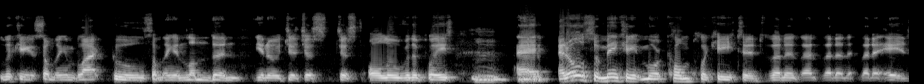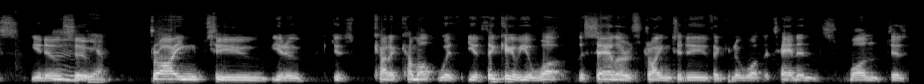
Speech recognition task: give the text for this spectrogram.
looking at something in Blackpool, something in London. You know, just just just all over the place, Mm. um, and also making it more complicated than it than, than, it, than it is. You know, Mm. so Yeah. trying to you know just kind of come up with you're thinking of you know, what the seller's trying to do, thinking of what the tenants want, just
